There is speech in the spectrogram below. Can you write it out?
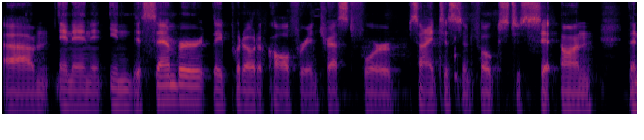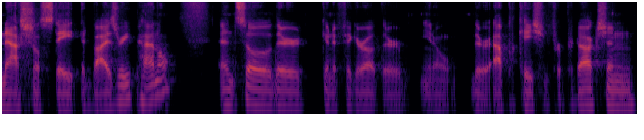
Um, and then in December, they put out a call for interest for scientists and folks to sit on the National State Advisory Panel. And so they're going to figure out their, you know, their application for production,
